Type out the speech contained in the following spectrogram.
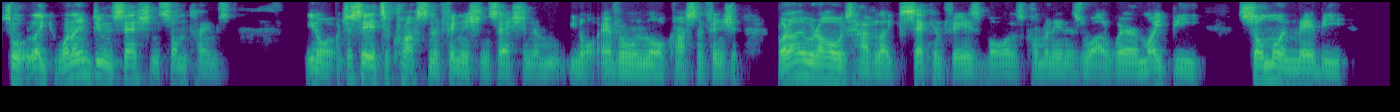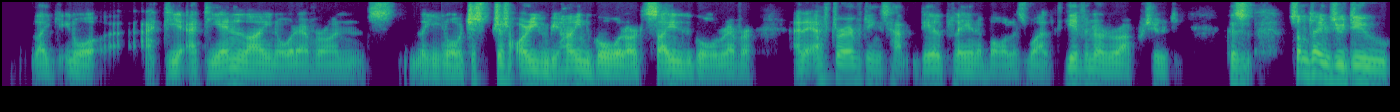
So like when I'm doing sessions, sometimes you know, just say it's a crossing and finishing session, and you know everyone know crossing and finishing. But I would always have like second phase balls coming in as well, where it might be someone maybe like you know at the at the end line or whatever on like you know just just or even behind the goal or side of the goal or whatever. And after everything's happened, they'll play in a ball as well to give another opportunity. Because sometimes you do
